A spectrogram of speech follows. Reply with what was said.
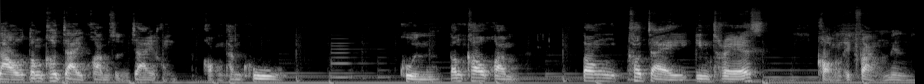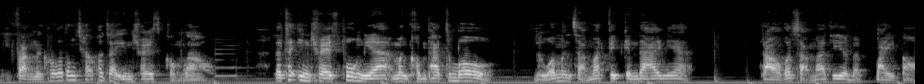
เราต้องเข้าใจความสนใจของของทั้งคู่ คุณต้องเข้าความต้องเข้าใจ interest ของอีกฝั่งหนึ่งอีกฝั่งหนึ่งเขาก็ต้องเข้าใจ interest ของเรา แล้วถ้า interest พวกนี้มัน compatible หรือว่ามันสามารถฟิตกันได้เนี่ย เราก็สามารถที่จะแบบไปต่อ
